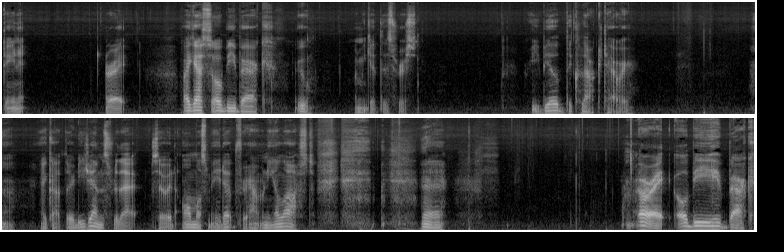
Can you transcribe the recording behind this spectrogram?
Dang it. Alright. I guess I'll be back. Ooh. Let me get this first. Rebuild the clock tower. Huh. I got 30 gems for that. So it almost made up for how many I lost. uh, Alright, I'll be back,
